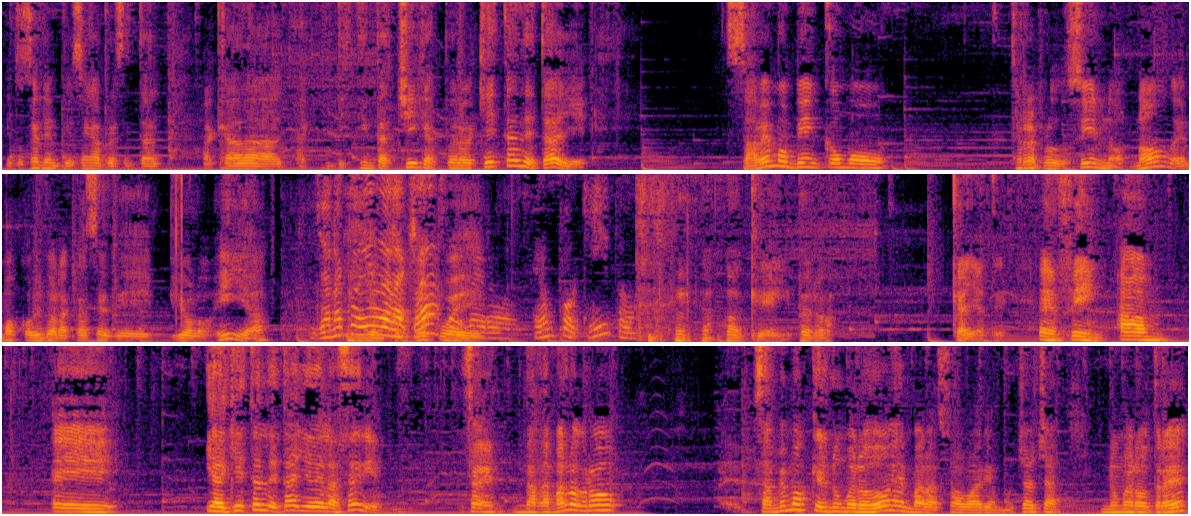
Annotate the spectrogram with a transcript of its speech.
entonces le empiezan a presentar a cada distintas chicas. Pero aquí está el detalle. Sabemos bien cómo reproducirnos, ¿no? Hemos cogido la clase de biología. Yo no he cogido la clase, pues... pero un poquito. ok, pero cállate. En fin, um, eh, y aquí está el detalle de la serie. O sea, nada más logró sabemos que el número 2 embarazó a varias muchachas. Número 3,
